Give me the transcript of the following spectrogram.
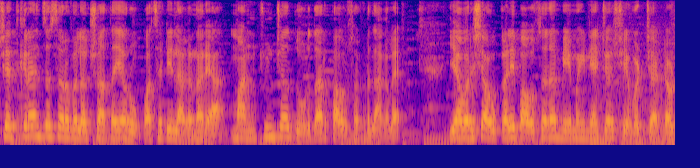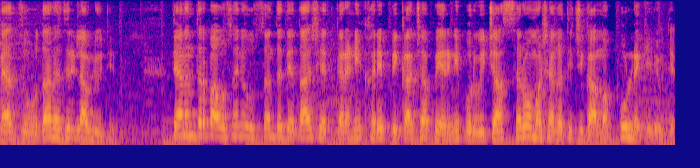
शेतकऱ्यांचं सर्व लक्ष आता या रोपासाठी लागणाऱ्या मान्सूनच्या जोरदार पावसाकडे लागलंय. यावर्षी अवकाळी पावसानं मे महिन्याच्या शेवटच्या आठवड्यात जोरदार हजेरी लावली होती. त्यानंतर पावसाने उत्संत देता शेतकऱ्यांनी खरीप पिकाच्या पेरणीपूर्वीच्या सर्व मशागतीची कामं पूर्ण केली होती.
